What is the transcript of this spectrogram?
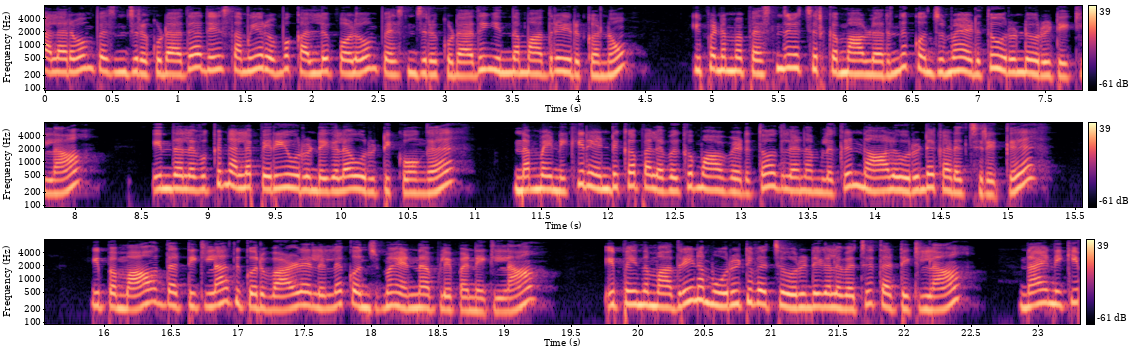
தளரவும் பிசைஞ்சிடக்கூடாது. அதே சமயம் ரொம்ப கல் போலவும் பிசைஞ்சிடக்கூடாது. இந்த மாதிரி இருக்கணும். இப்போ நம்ம பிசைஞ்சு வச்சுருக்க மாவுலேருந்து கொஞ்சமாக எடுத்து உருண்டை உருட்டிக்கலாம். இந்த அளவுக்கு நல்ல பெரிய உருண்டைகளாக உருட்டிக்கோங்க. நம்ம இன்னைக்கு ரெண்டு கப் அளவுக்கு மாவு எடுத்தோம். அதில் நம்மளுக்கு நாலு உருண்டை கிடச்சிருக்கு. இப்போ மாவு தட்டிக்கலாம். அதுக்கு ஒரு வாழை இலையில் கொஞ்சமாக எண்ணெய் அப்ளை பண்ணிக்கலாம். இப்போ இந்த மாதிரி நம்ம உருட்டி வச்ச உருண்டைகளை வச்சு தட்டிக்கலாம். நான் இன்னைக்கு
